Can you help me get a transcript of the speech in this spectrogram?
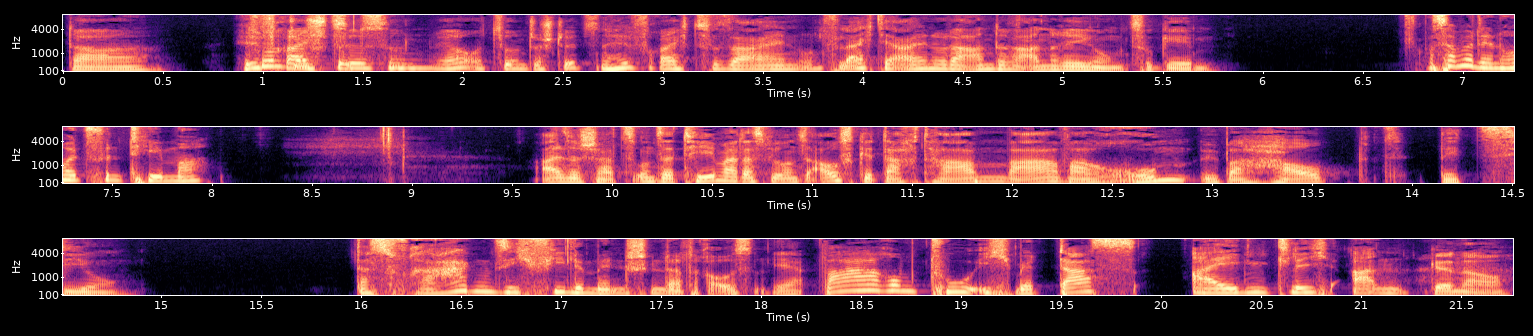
da hilfreich zu, unterstützen. ja, und zu unterstützen, hilfreich zu sein und vielleicht die ein oder andere Anregung zu geben. Was haben wir denn heute für ein Thema? Also Schatz, unser Thema, das wir uns ausgedacht haben, war, warum überhaupt Beziehung? Das fragen sich viele Menschen da draußen. Ja. Warum tue ich mir das eigentlich an? Genau.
